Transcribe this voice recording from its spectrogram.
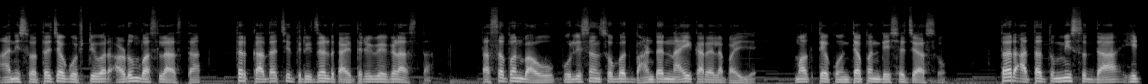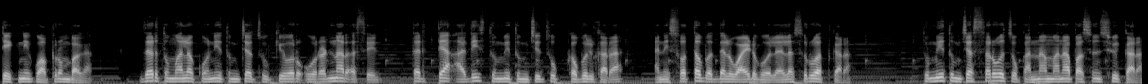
आणि स्वतःच्या गोष्टीवर अडून बसला असता तर कदाचित रिझल्ट काहीतरी वेगळा असता. तसं पण भाऊ पोलिसांसोबत भांडण नाही करायला पाहिजे. मग ते कोणत्या पण देशाचे असो. तर आता तुम्हीसुद्धा ही टेक्निक वापरून बघा. जर तुम्हाला कोणी तुमच्या चुकीवर ओरडणार असेल तर त्याआधीच तुम्ही तुमची चूक कबूल करा आणि स्वतःबद्दल वाईट बोलायला सुरुवात करा. तुम्ही तुमच्या सर्व चुकांना मनापासून स्वीकारा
